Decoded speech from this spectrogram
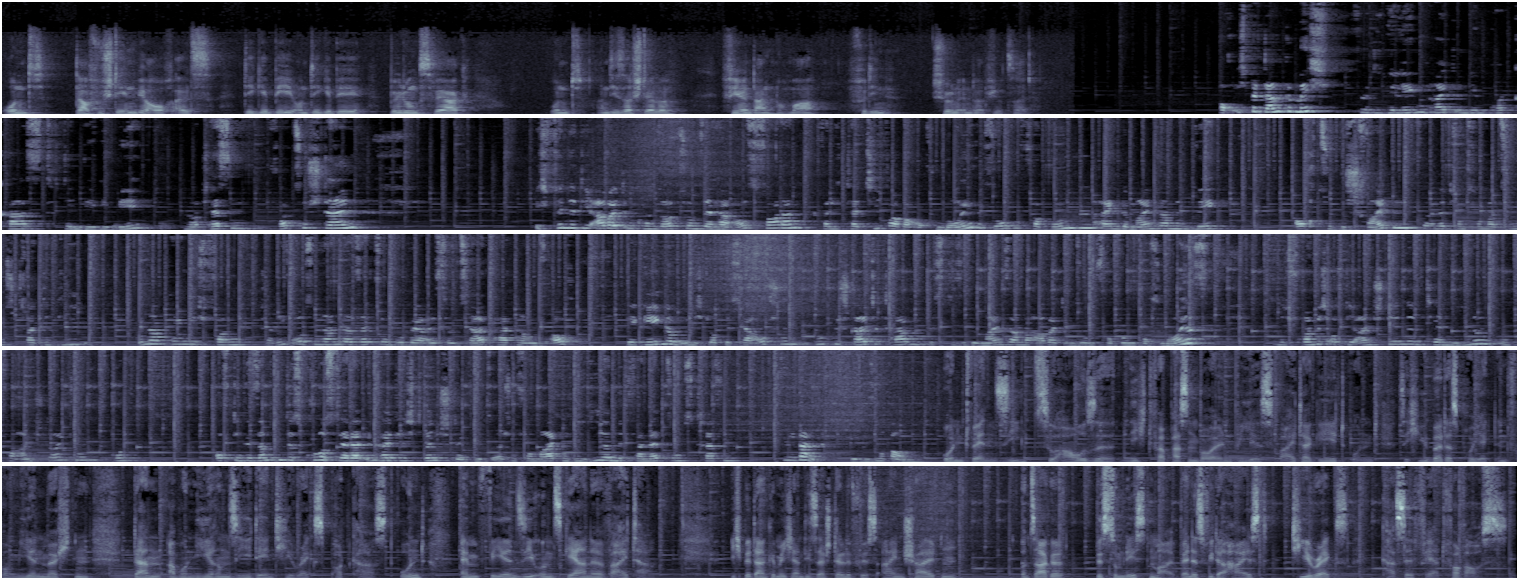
und dafür stehen wir auch als DGB und DGB Bildungswerk und an dieser Stelle vielen Dank nochmal für die schöne Interviewzeit. Auch ich bedanke mich für die Gelegenheit, in dem Podcast den DGB Nordhessen vorzustellen. Ich finde die Arbeit im Konsortium sehr herausfordernd, qualitativ aber auch neu, so verbunden, einen gemeinsamen Weg auch zu beschreiten für eine Transformationsstrategie, unabhängig von Tarifauseinandersetzungen, wo wir als Sozialpartner uns auch begegnen und ich glaube bisher auch schon gut gestaltet haben, ist diese gemeinsame Arbeit in so einem Verbund was Neues. Ich freue mich auf die anstehenden Termine und Veranstaltungen und auf den gesamten Diskurs, der da inhaltlich drinsteckt, mit solchen Formaten wie hier, mit Vernetzungstreffen. Vielen Dank für diesen Raum. Und wenn Sie zu Hause nicht verpassen wollen, wie es weitergeht und sich über das Projekt informieren möchten, dann abonnieren Sie den T-Rex Podcast und empfehlen Sie uns gerne weiter. Ich bedanke mich an dieser Stelle fürs Einschalten und sage bis zum nächsten Mal, wenn es wieder heißt T-Rex, Kassel fährt voraus.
